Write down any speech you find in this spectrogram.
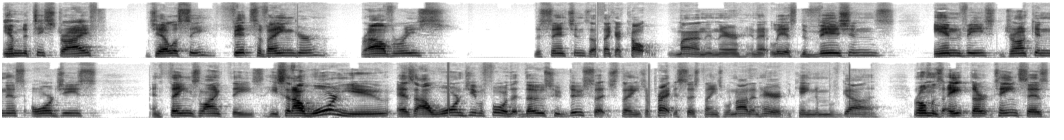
enmity, strife, jealousy, fits of anger rivalries, dissensions. I think I caught mine in there in that list. Divisions, envies, drunkenness, orgies, and things like these. He said, I warn you, as I warned you before, that those who do such things or practice such things will not inherit the kingdom of God. Romans 8:13 says,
